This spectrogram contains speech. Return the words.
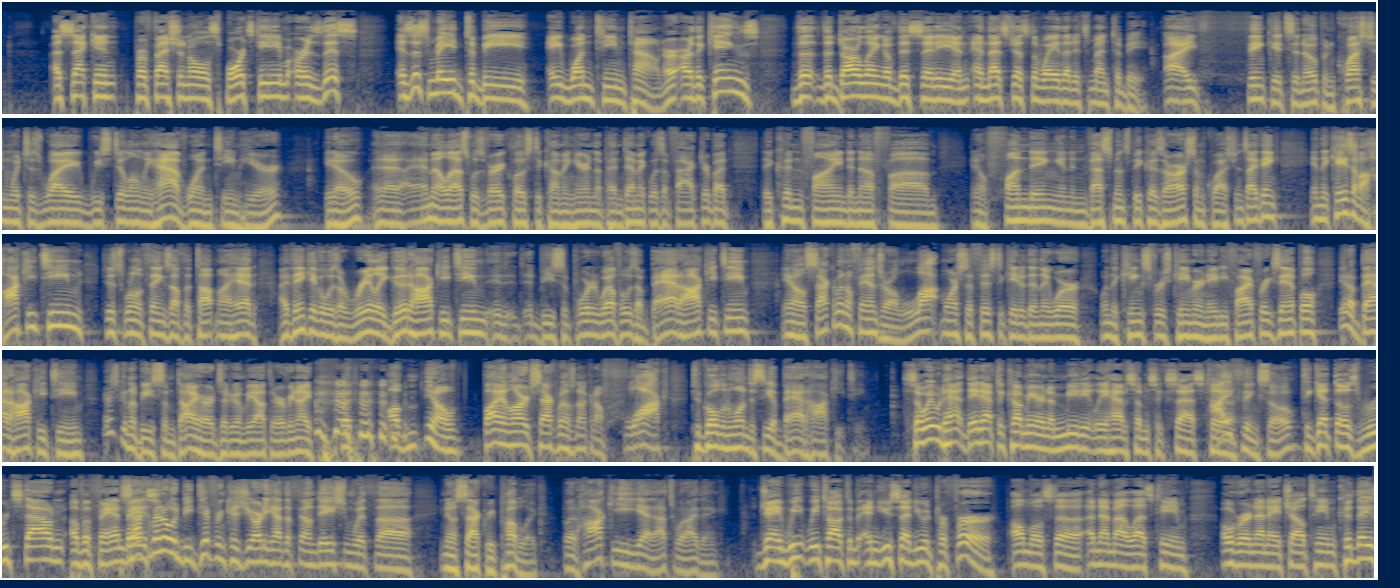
a second professional sports team, or is this is this made to be a one team town? Or are the Kings the the darling of this city, and and that's just the way that it's meant to be? I think it's an open question, which is why we still only have one team here. You know, and uh, MLS was very close to coming here, and the pandemic was a factor, but they couldn't find enough um, you know, funding and investments because there are some questions. I think in the case of a hockey team, just one of the things off the top of my head, I think if it was a really good hockey team, it, it'd be supported well. If it was a bad hockey team, you know, Sacramento fans are a lot more sophisticated than they were when the Kings first came here in 85, for example. If you had a bad hockey team, there's going to be some diehards that are going to be out there every night. But, um, you know, by and large, Sacramento's not going to flock to Golden One to see a bad hockey team. So it would have they'd have to come here and immediately have some success to I think so. to get those roots down of a fan base. Sacramento would be different because you already have the foundation with, uh, you know, Sac Republic. But hockey, yeah, that's what I think. Jay, we, we talked about, and you said you would prefer almost uh, an MLS team over an NHL team. Could they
